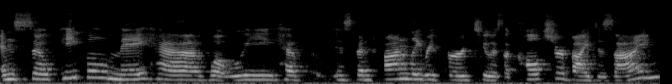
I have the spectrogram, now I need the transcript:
And so people may have what we have has been fondly referred to as a culture by design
